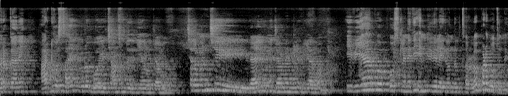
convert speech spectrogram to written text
వరకు కానీ ఆర్టీఓ స్థాయికి కూడా పోయే ఛాన్స్ ఉంటుంది విఆర్ఓ జాబ్. చాలా మంచి వాల్యూ ఉన్న జాబ్ ఏంటంటే విఆర్ఓ. ఈ విఆర్ఓ పోస్టులు అనేది ఎనిమిది వేల ఐదు వందల త్వరలో పడబోతుంది.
